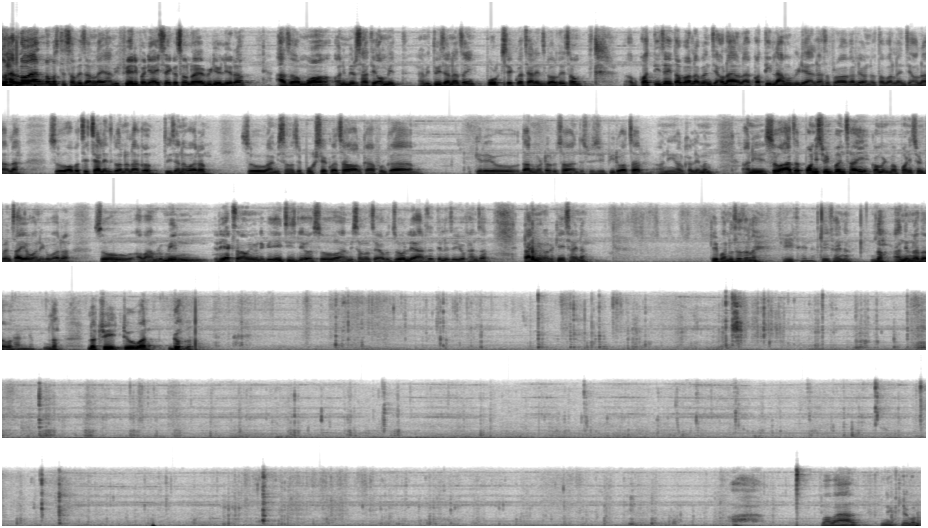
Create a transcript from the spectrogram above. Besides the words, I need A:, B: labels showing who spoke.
A: So hello and नमस्ते सबैजनालाई। हामी फेरि पनि आइसकेको छौँ नयाँ भिडियो लिएर। आज म अनि मेरो साथी अमित हामी दुईजना चाहिँ पोर्क सेकवा च्यालेन्ज गर्दैछौँ। अब कति चाहिँ तपाईँहरूलाई पनि झ्याउलायो होला कति लामो भिडियो हालिरहेको छ प्रकारले भनेर तपाईँहरूलाई पनि झ्याउलायो होला। सो अब चाहिँ च्यालेन्ज गर्न लाग्यो दुईजना भएर। सो हामीसँग चाहिँ पोर्क सेकवा छ हल्का फुल्का के अरे यो दालमोटहरू छ अनि त्यसपछि पिरो अचार अनि हल्का लेमन। अनि सो आज पनिसमेन्ट पनि छ है कमेन्टमा पनिसमेन्ट पनि चाहियो भनेको भएर सो अब हाम्रो मेन रियाक्सन आउने भनेको यही चिजले हो। सो हामीसँग चाहिँ अब जसले हार्छ त्यसले चाहिँ यो खान्छ। टाइमिङहरू केही छैन। केही भन्नु छ तँलाई
B: केही छैन।
A: केही छैन। ल हानिदिउँ न त अब। ल ल three two one go
B: go.
A: बबाल नेक्स्ट लेभल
